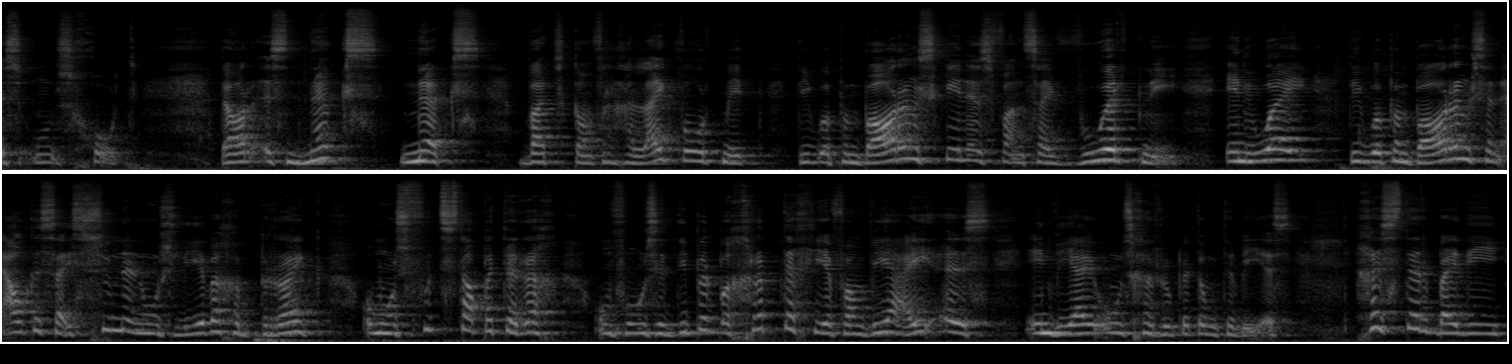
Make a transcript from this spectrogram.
is ons God. Daar is niks niks wat kan vergelyk word met die openbaringskennis van sy woord nie en hoe hy die openbarings in elke seisoen in ons lewe gebruik om ons voetstappe te rig om vir ons 'n dieper begrip te gee van wie hy is en wie hy ons geroep het om te wees. Gister by die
